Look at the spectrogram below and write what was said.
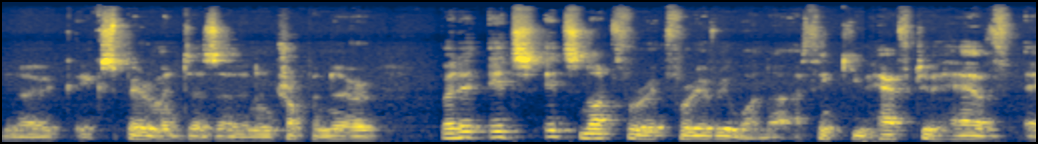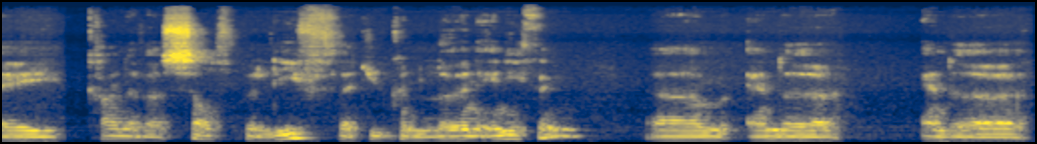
you know experiment as an entrepreneur. But it, it's it's not for for everyone. I think you have to have a kind of a self belief that you can learn anything, um, and a and a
